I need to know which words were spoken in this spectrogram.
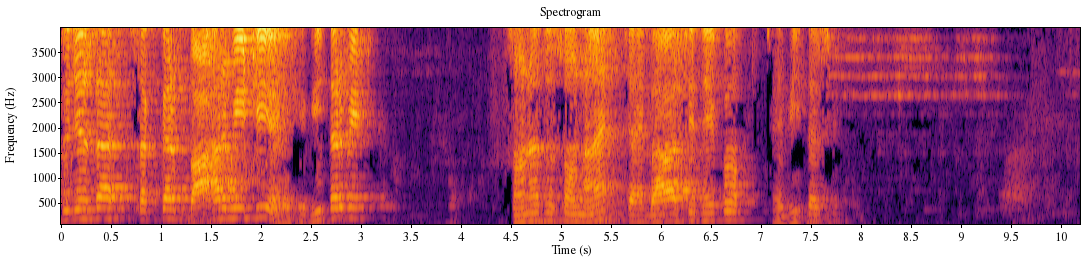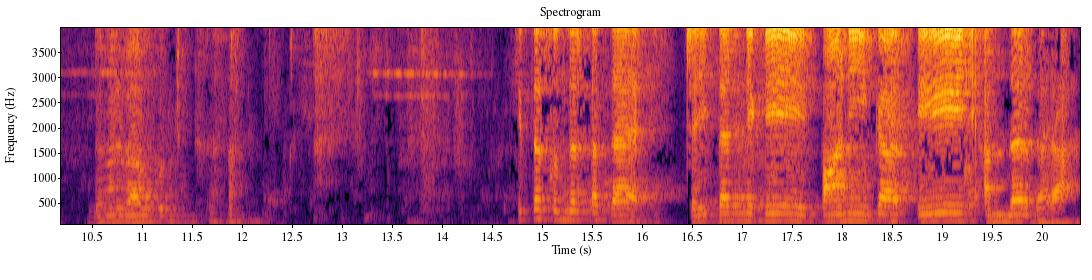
तो जैसा शक्कर बाहर मीठी है, वैसे भीतर मीठी सोना तो सोना है, चाहे बाहर से देखो, चाहे भीतर से। विमल बाबू को कितना सुंदर शब्द है। चैतन्य के पानी का तेज अंदर भरा।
